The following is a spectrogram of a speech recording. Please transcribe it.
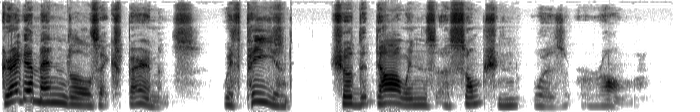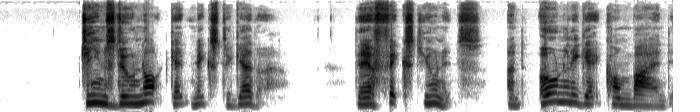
Gregor Mendel's experiments with peas showed that Darwin's assumption was wrong. Genes do not get mixed together. They are fixed units and only get combined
